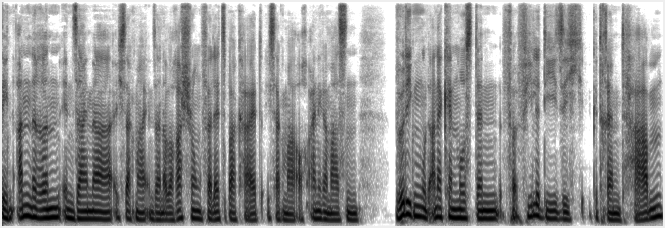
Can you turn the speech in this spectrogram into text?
den anderen in seiner, ich sag mal, in seiner Überraschung, Verletzbarkeit, ich sag mal, auch einigermaßen würdigen und anerkennen muss, denn für viele, die sich getrennt haben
